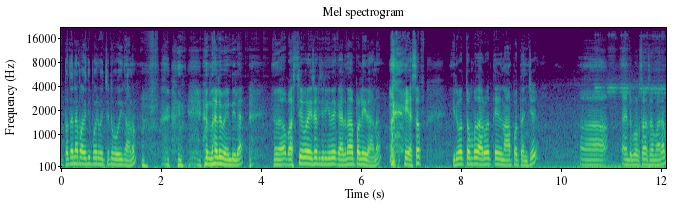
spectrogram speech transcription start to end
ഇപ്പം തന്നെ പകുതി പോര് വെച്ചിട്ട് പോയി കാണും. എന്നാലും വേണ്ടില്ല ഫസ്റ്റ് പ്രൈസ് അടിച്ചിരിക്കുന്നത് കരുനാഗപ്പള്ളിയിലാണ്. എസ് എഫ് ഇരുപത്തൊമ്പത് അറുപത്തേഴ് നാൽപ്പത്തഞ്ച്. അതിന്റെ പ്രോത്സാഹന സമ്മാനം.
